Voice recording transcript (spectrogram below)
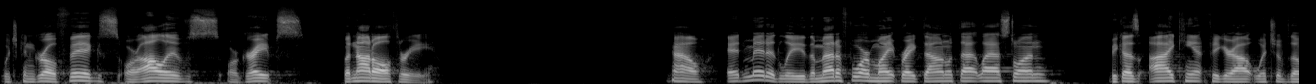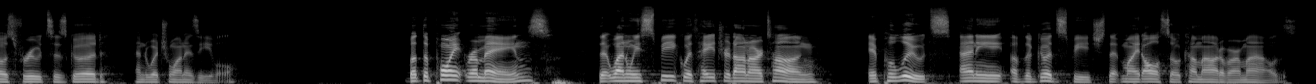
which can grow figs or olives or grapes, but not all three. Now, admittedly, the metaphor might break down with that last one because I can't figure out which of those fruits is good and which one is evil. But the point remains that when we speak with hatred on our tongue, it pollutes any of the good speech that might also come out of our mouths.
